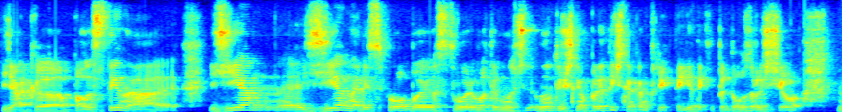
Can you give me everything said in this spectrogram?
як е, Палестина, є, е, є навіть спроби створювати внутрі- внутрішньополітичні конфлікти. Є такі підозри, що е,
